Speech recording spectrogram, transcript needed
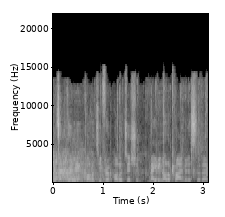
It's a brilliant quality for a politician. Maybe not a prime minister, though.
